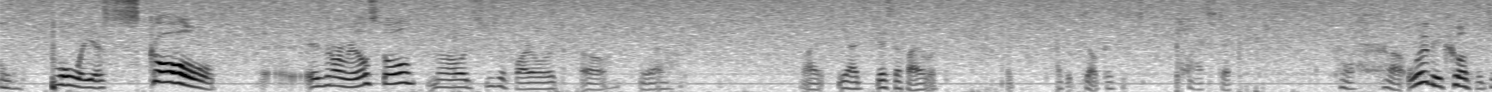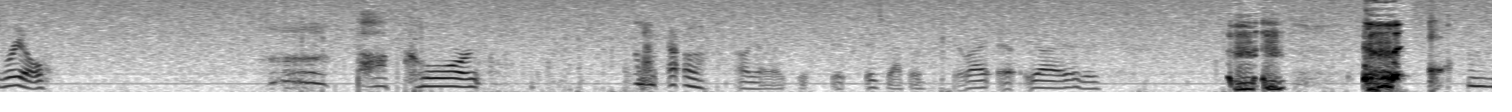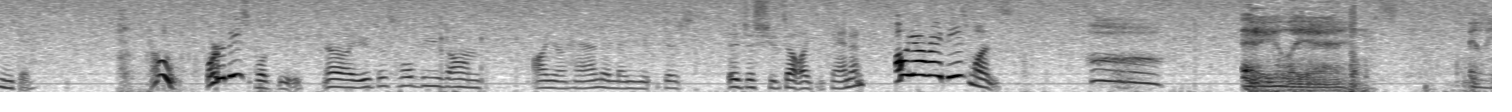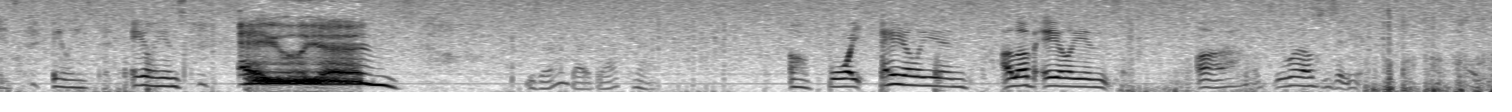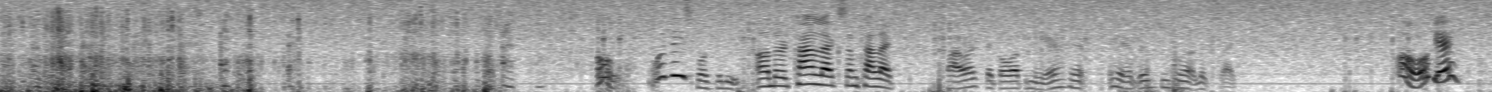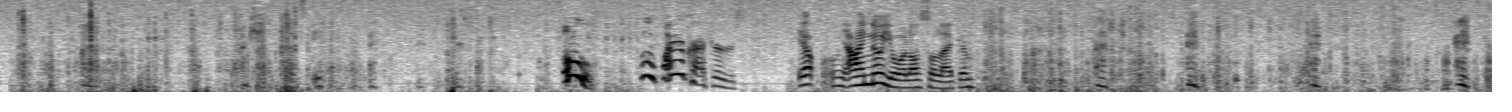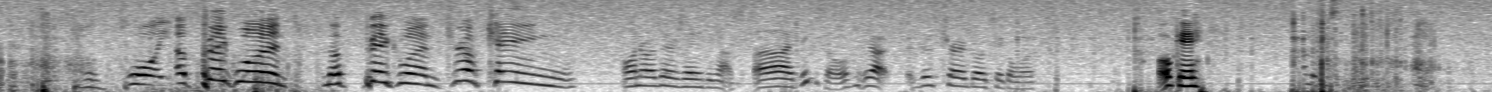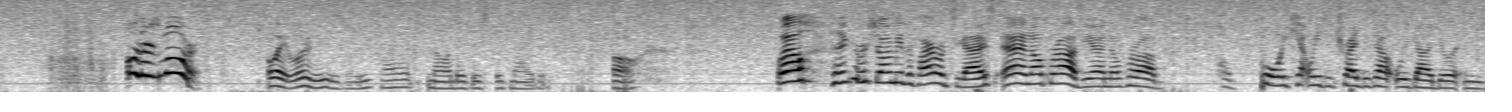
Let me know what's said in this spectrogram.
Oh boy, a skull! Is it a real skull? No, it's just a firework. Oh, yeah. Yeah, it's just a firework. I, I could tell because it's plastic. Uh, would be cool if it's real. Popcorn! Uh, uh, oh, yeah, right. It, it, it's wrapper. Right? Uh, yeah, it is. Mm, okay. Oh, what are these supposed to be? No, you just hold these on on your hand and then you just it just shoots out like the cannon. Oh yeah, right, these ones. aliens. Aliens. Aliens. Aliens. Aliens. Is that by a black cat? Oh boy, aliens. I love aliens. Uh, let's see what else is in here. Oh, what are these supposed to be? Uh, they're kind of like some kind of like flowers that go up in the air. Here, here, this is what it looks like. Oh, okay. Okay, let's see. Oh, oh, firecrackers. Yep, I know you would also like them. Oh boy, a big one! The big one! Drift King! I wonder if there's anything else. Uh, I think so. Yeah, just try to go take a look. Okay. Oh, there's more! Oh wait, what are these? Are these fireworks? No, they're just ignited. Oh. Well, thank you for showing me the fireworks, you guys. Yeah, no prob. Yeah, no prob. Oh boy, can't wait to try this out. We gotta do it in,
